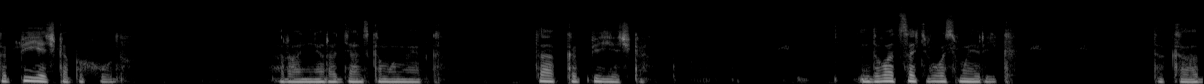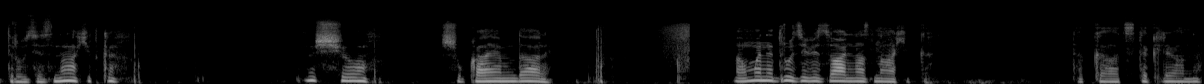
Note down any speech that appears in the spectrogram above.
Копієчка, походу. Рання радянська монетка. Так, копієчка. 28 рік. Така, от, друзі, знахідка. Ну що, шукаємо далі. А в мене, друзі, візуальна знахідка. Така от стекляна.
